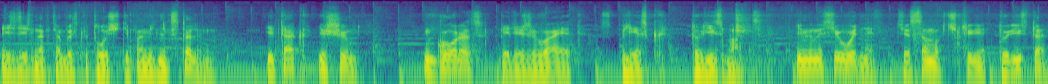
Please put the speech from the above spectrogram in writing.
И здесь на Октябрьской площади памятник Сталину. Итак, Ишим. Город переживает всплеск туризма. Именно сегодня те самых четыре туриста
